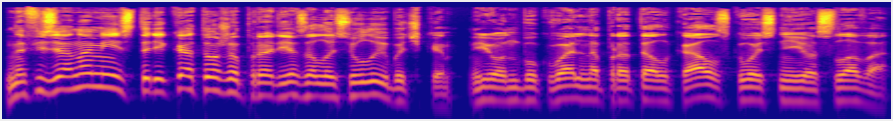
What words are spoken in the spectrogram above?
На физиономии старика тоже прорезалась улыбочка, и он буквально протолкал сквозь нее слова.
